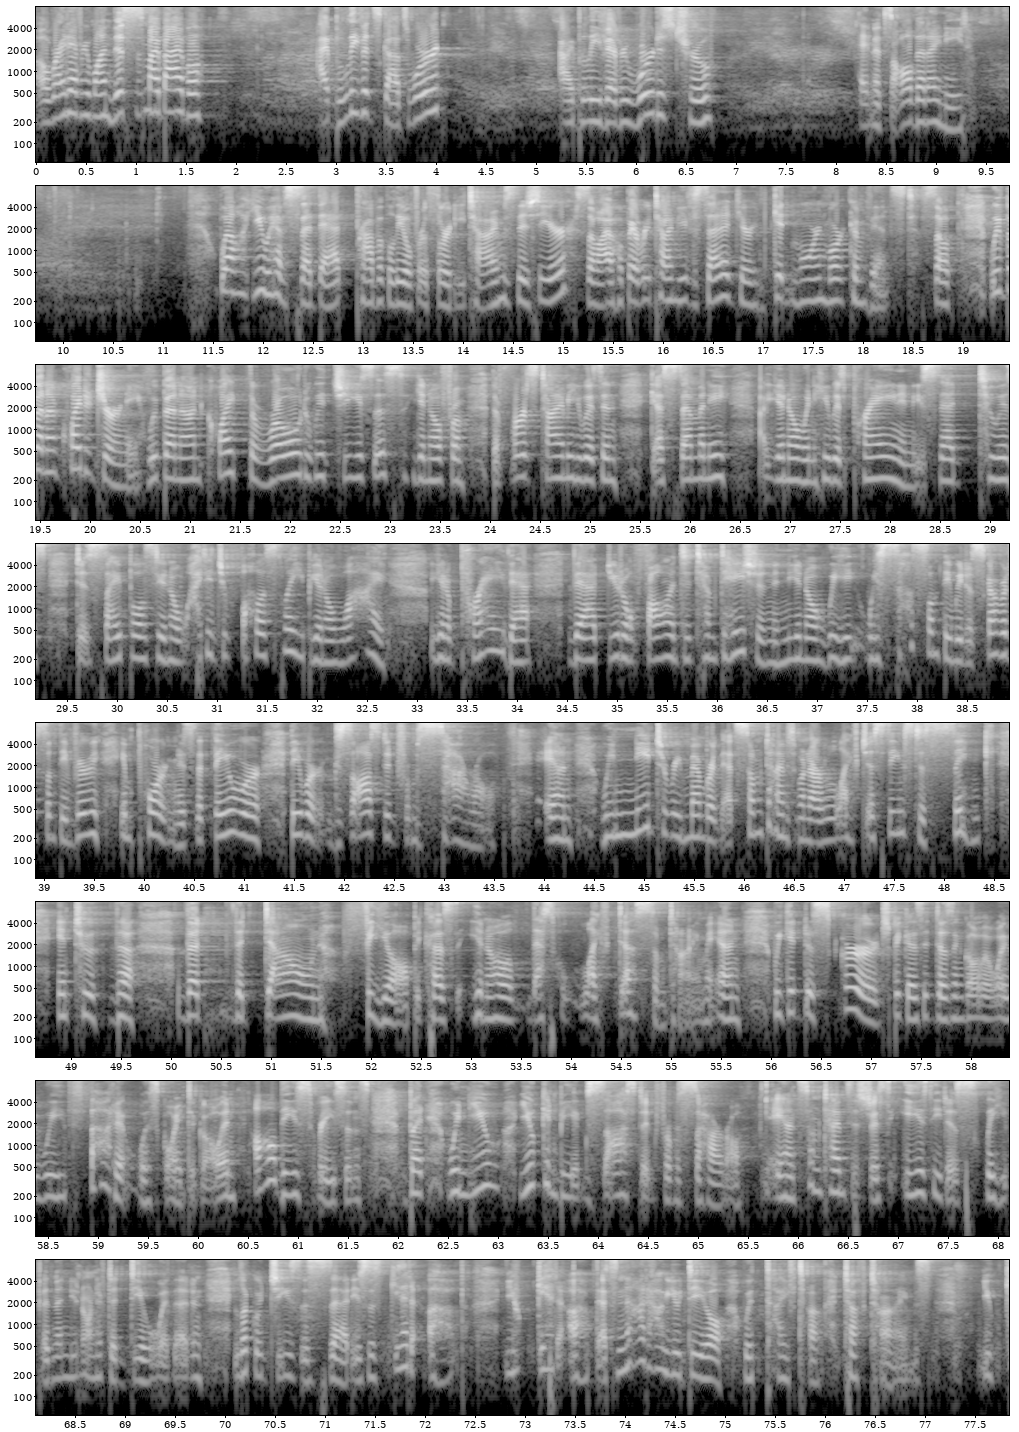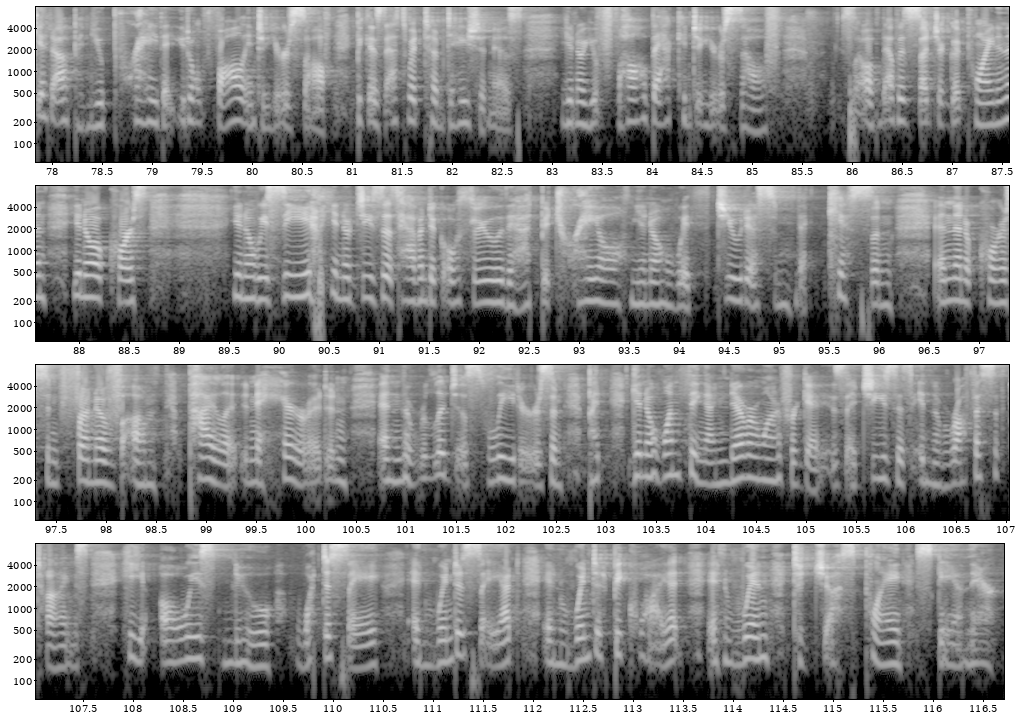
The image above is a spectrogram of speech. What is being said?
All right, everyone, this is my Bible. I believe it's God's Word. I believe every word is true. And it's all that I need. Well, you have said that probably over 30 times this year, so I hope every time you've said it, you're getting more and more convinced. So, we've been on quite a journey. We've been on quite the road with Jesus, you know, from the first time he was in Gethsemane, uh, you know, when he was praying and he said, to his disciples, you know, why did you fall asleep? You know, why? You know, pray that that you don't fall into temptation. And you know, we we saw something, we discovered something very important is that they were they were exhausted from sorrow. And we need to remember that sometimes when our life just seems to sink into the the the down feel because you know that's what life does sometimes and we get discouraged because it doesn't go the way we thought it was going to go and all these reasons. But when you you can be exhausted from sorrow and sometimes it's just easy to sleep and then you don't have to deal with it. And look what jesus said. He says get up. You get up. That's not how you deal with tough, tough times you get up and you pray that you don't fall into yourself because that's what temptation is. You know, you fall back into yourself. So that was such a good point. And then, you know, of course, you know, we see, you know, Jesus having to go through that betrayal, you know, with Judas and the kiss, and and then of course in front of um, Pilate and Herod and and the religious leaders. And but you know, one thing I never want to forget is that Jesus, in the roughest of times, he always knew what to say and when to say it, and when to be quiet, and when to just plain stand there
